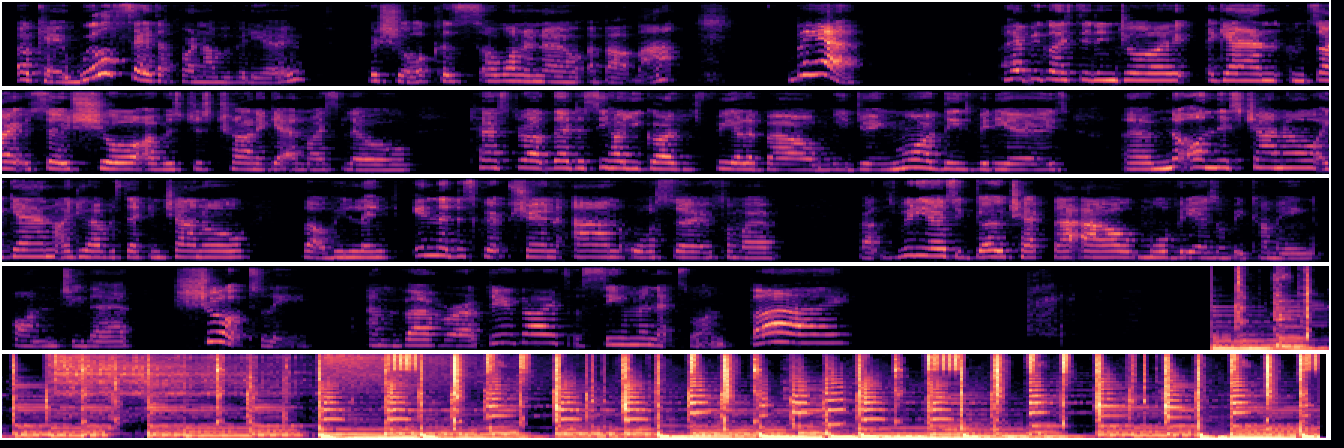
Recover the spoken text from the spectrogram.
Okay, we'll save that for another video, for sure, because I want to know about that. But yeah, I hope you guys did enjoy. Again, I'm sorry it was so short. I was just trying to get a nice little tester out there to see how you guys would feel about me doing more of these videos. Um, not on this channel. Again, I do have a second channel that will be linked in the description and also somewhere throughout this video. So go check that out. More videos will be coming onto there shortly. And without further ado, guys, I'll see you in my next one. Bye!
